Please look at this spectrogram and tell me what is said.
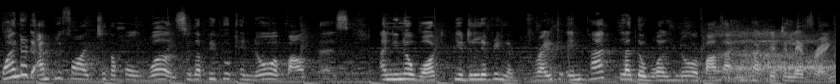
Why not amplify it to the whole world so that people can know about this? And you know what? You're delivering a great impact. Let the world know about that impact you're delivering.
